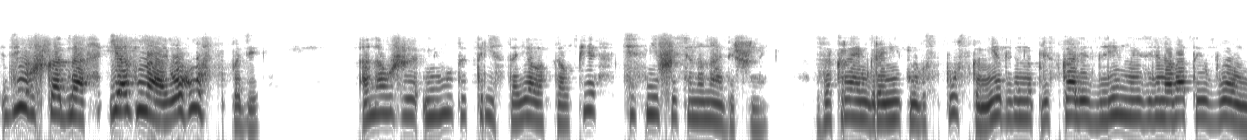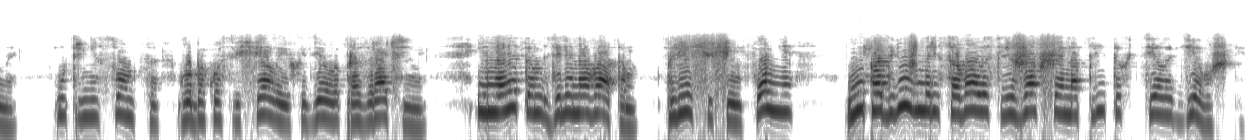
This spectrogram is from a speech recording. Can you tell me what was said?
девушка одна, я знаю, о Господи!» Она уже минуты три стояла в толпе, теснившейся на набережной. За краем гранитного спуска медленно плескались длинные зеленоватые волны. Утреннее солнце глубоко освещало их и делало прозрачными, и на этом зеленоватом, плещущем фоне неподвижно рисовалась лежавшая на плитах тело девушки.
